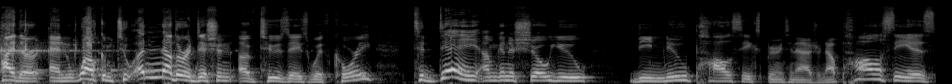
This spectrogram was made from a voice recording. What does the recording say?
Hi there, and welcome to another edition of Tuesdays with Corey. Today, I'm going to show you the new policy experience in Azure. Now, policy is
